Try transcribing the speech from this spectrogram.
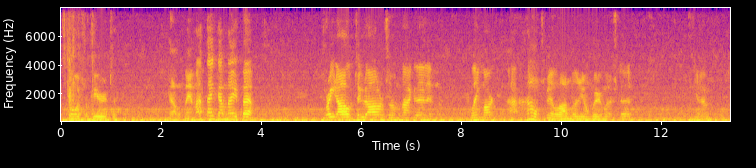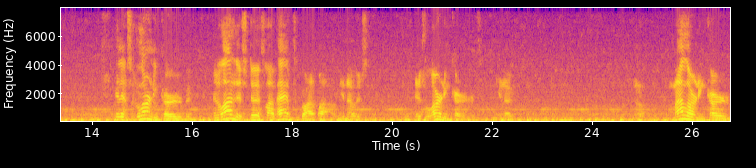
It's going from here to oh, Alabama. I think I made about three dollars, two dollars, something like that at the flea market. I, I don't spend a lot of money on very much stuff. And it's a learning curve, and, and a lot of this stuff I've had for quite a while. You know, it's it's a learning curve, you know. Uh, my learning curve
